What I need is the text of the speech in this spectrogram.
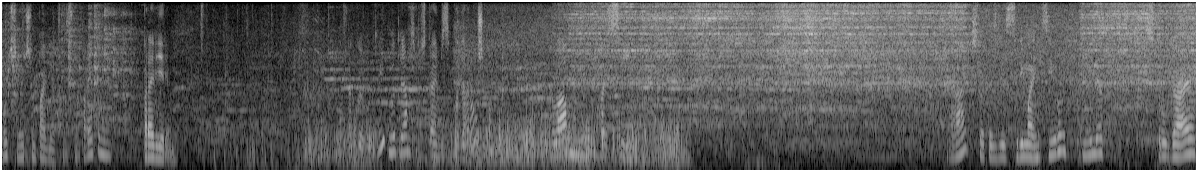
очень-очень поверхностно. Поэтому проверим. Такой вот вид. Мы прям спускаемся по дорожкам к главному бассейну. Так, что-то здесь ремонтируют, пилят, стругают.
